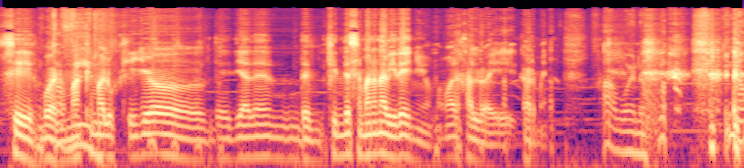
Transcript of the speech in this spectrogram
Sí, bueno, más que malusquillo de, ya de, de fin de semana navideño. Vamos a dejarlo ahí, Carmen. Ah, bueno. No,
